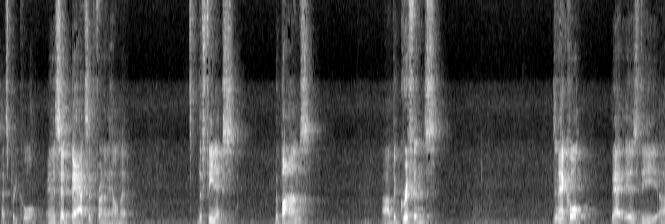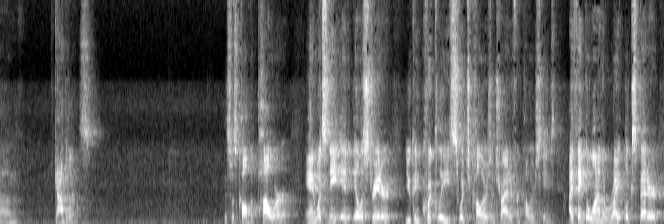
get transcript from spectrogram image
that's pretty cool. And it said bats in front of the helmet. The phoenix, the bombs, uh, the griffins. Isn't that cool? That is the um, goblins. This was called the power. And what's neat in Illustrator you can quickly switch colors and try different color schemes. I think the one on the right looks better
